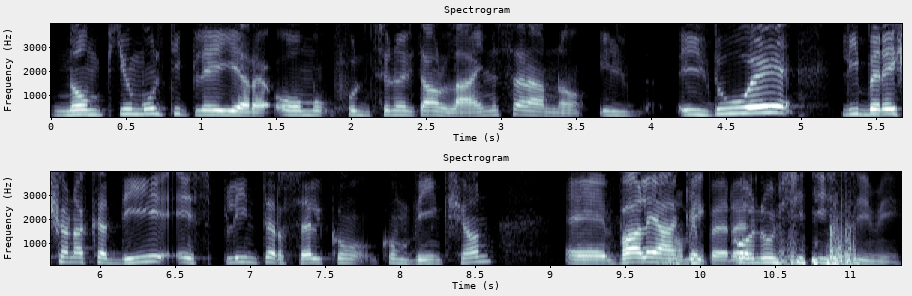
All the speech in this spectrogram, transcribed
non più multiplayer o mu- funzionalità online saranno il, il 2, Liberation HD e Splinter Cell Con- Conviction. eh, vale anche per conosciutissimi.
